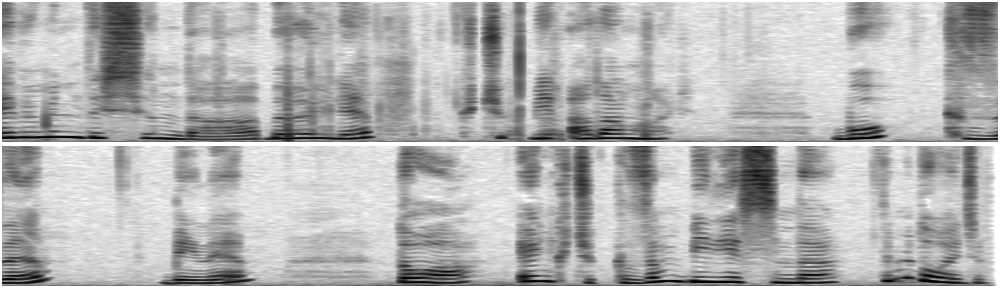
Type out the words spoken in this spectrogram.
Evimin dışında böyle küçük bir alan var. Bu kızım benim Doğa. En küçük kızım bir yaşında. Değil mi Doğacığım?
